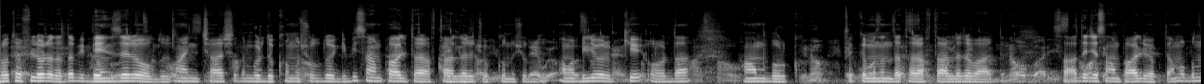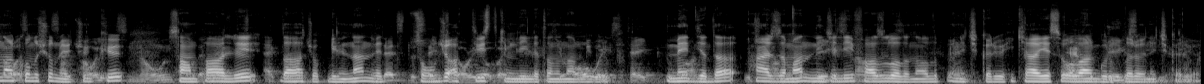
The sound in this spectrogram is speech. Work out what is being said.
Rotaflora'da da bir benzeri oldu. Aynı çarşının burada konuşulduğu gibi San Pauli taraftarları çok konuşuldu. Ama biliyorum ki orada Hamburg takımının da taraftarları vardı. Sadece San Pauli yoktu ama bunlar konuşulmuyor çünkü San Pauli daha çok bilinen ve solcu aktivist kimliğiyle tanınan bir grup. Medyada her zaman niceliği fazla olanı alıp öne çıkarıyor. Hikayesi olan grupları öne çıkarıyor.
